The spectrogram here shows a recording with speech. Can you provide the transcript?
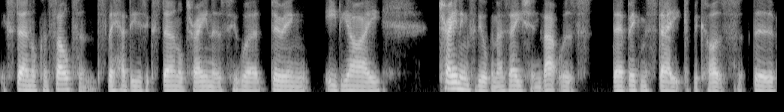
external consultants. They had these external trainers who were doing edi training for the organization. That was their big mistake because the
